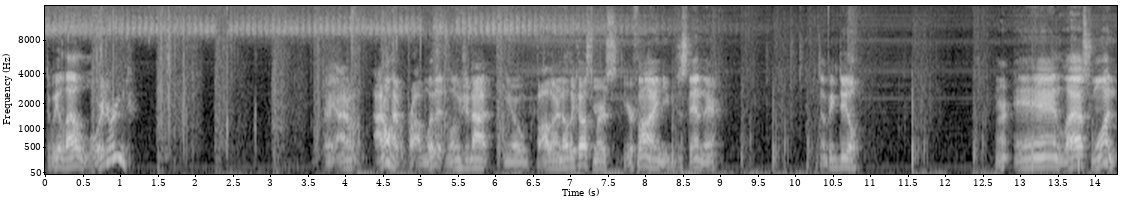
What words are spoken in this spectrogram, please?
do we allow loitering? I, mean, I don't I don't have a problem with it as long as you're not you know bothering other customers. You're fine. You can just stand there. No big deal. All right, and last one.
